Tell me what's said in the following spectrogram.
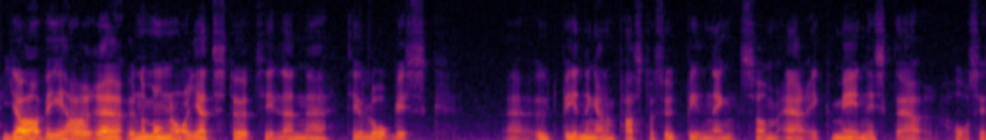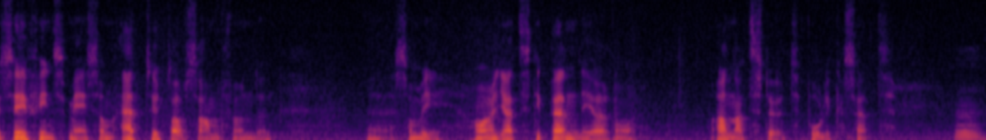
Ja, vi har eh, under många år gett stöd till en eh, teologisk eh, utbildning, eller en pastorsutbildning som är ekumenisk där HCC finns med som ett utav samfunden. Eh, som vi har gett stipendier och annat stöd på olika sätt. Mm.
